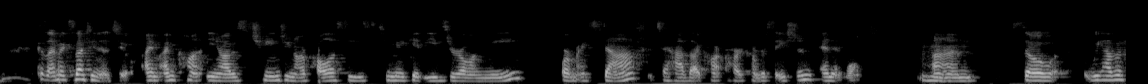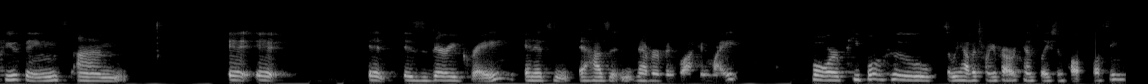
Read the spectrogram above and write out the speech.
because I'm expecting it to. I'm, I'm, con- you know, I was changing our policies to make it easier on me or my staff to have that hard conversation, and it won't. Mm-hmm. Um, so we have a few things. Um, it, it it is very gray, and it's it hasn't never been black and white. For people who, so we have a 24 hour cancellation policy.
